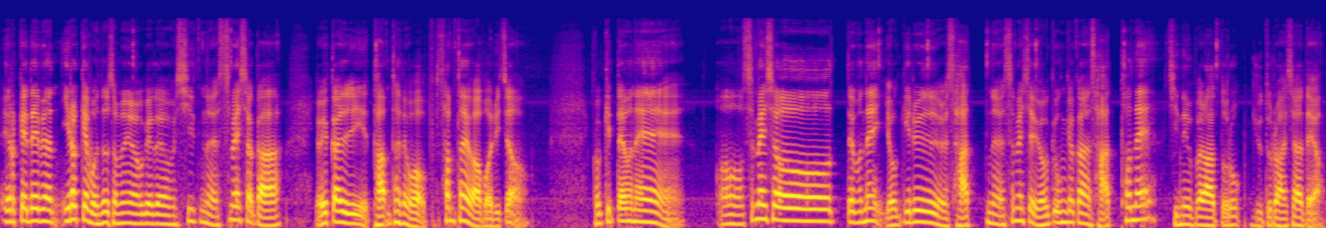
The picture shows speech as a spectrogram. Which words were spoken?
이렇게 되면 이렇게 먼저 점령하게 되면 시, 스매셔가 여기까지 다음 턴에 와, 3턴에 와버리죠 그렇기 때문에 어, 스매셔 때문에 여기를 4, 네, 스매셔 여기 옮겨가는 4턴에 진입을 하도록 유도를 하셔야 돼요.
